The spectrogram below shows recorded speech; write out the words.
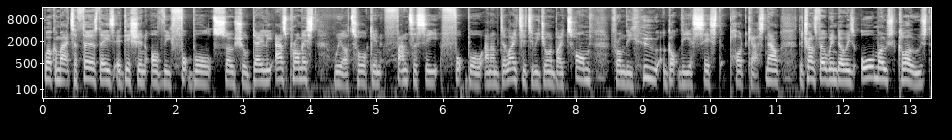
Welcome back to Thursday's edition of the Football Social Daily. As promised, we are talking fantasy football, and I'm delighted to be joined by Tom from the Who Got the Assist podcast. Now, the transfer window is almost closed,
